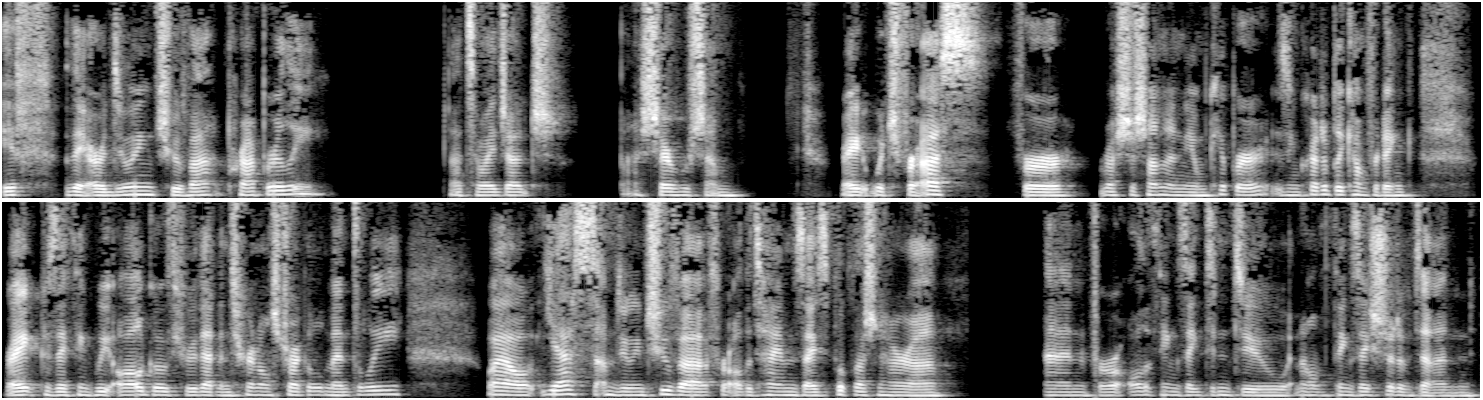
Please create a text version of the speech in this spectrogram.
if they are doing tshuva properly, that's how I judge. Ba'asher Husham, right? Which for us, for Rosh Hashanah and Yom Kippur, is incredibly comforting, right? Because I think we all go through that internal struggle mentally. Wow, yes, I'm doing tshuva for all the times I spoke lashon hara, and for all the things I didn't do, and all the things I should have done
